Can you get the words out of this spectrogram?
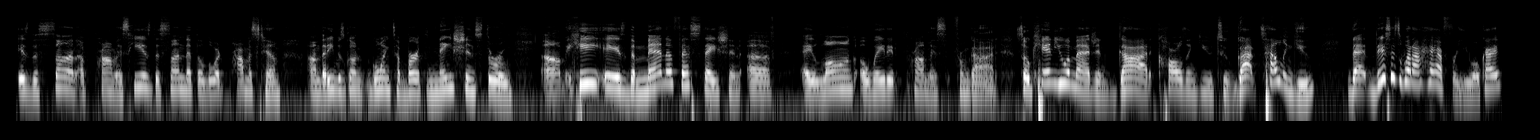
is the son of promise. He is the son that the Lord promised him um, that he was going going to birth nations through. Um, he is the manifestation of a long awaited promise from God. So, can you imagine God causing you to, God telling you that this is what I have for you, okay?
